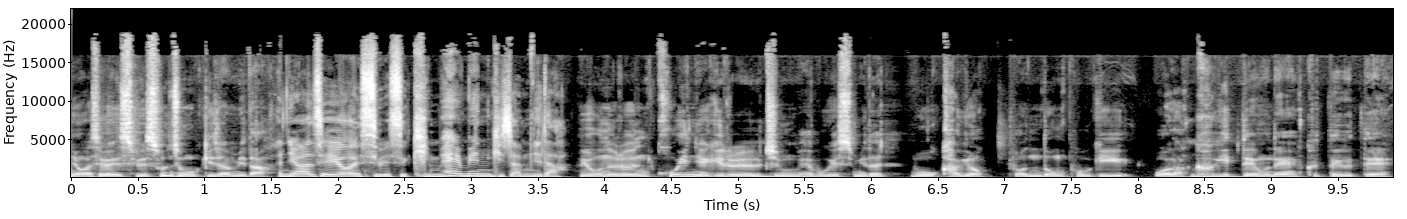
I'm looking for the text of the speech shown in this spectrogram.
안녕하세요. SBS 손승욱 기자입니다. 안녕하세요. SBS 김혜민 기자입니다. 예, 오늘은 코인 얘기를 음. 좀 해보겠습니다. 뭐 가격 변동폭이 워낙 음. 크기 때문에 그때그때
